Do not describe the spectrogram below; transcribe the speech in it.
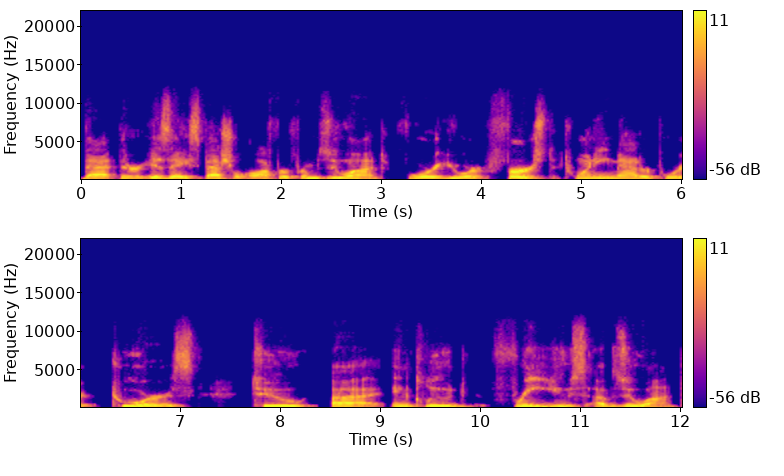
that there is a special offer from Zuant for your first 20 Matterport tours to uh, include free use of Zuant.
